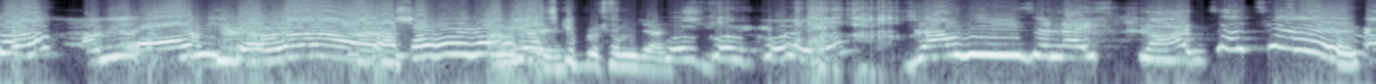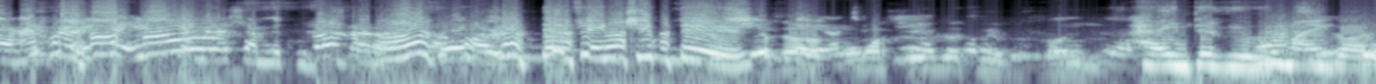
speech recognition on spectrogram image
তো আমি হয়ে আমি আজকে প্রথম জানছি কার্ডস আছে ক্যামেরার সামনে খুলছি ফ্রেন্ডশিপ ডে আচ্ছা আচ্ছা, হ্যাঁ ইন্টারভিউ ও মাই গড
